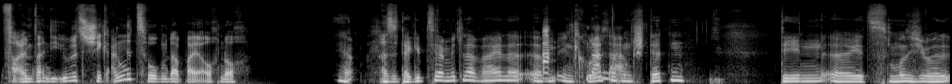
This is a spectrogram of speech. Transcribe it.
vor allem waren die übelst schick angezogen dabei auch noch. Ja, also da gibt es ja mittlerweile ähm, Ach, in größeren Städten den, äh, jetzt muss ich über,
